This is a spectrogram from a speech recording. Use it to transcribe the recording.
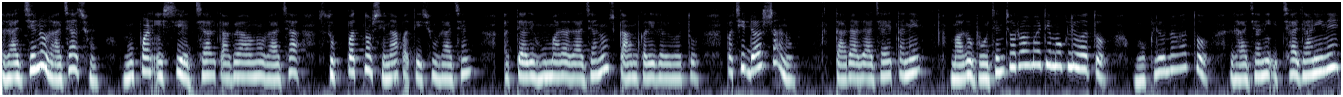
રાજ્યનો રાજા છું. હું પણ એંસી હજાર કાગડાઓનો રાજા સુપતનો સેનાપતિ છું, રાજન. અત્યારે હું મારા રાજાનું જ કામ કરી રહ્યો હતો. પછી ડર તારા રાજાએ તને મારું ભોજન ચોરવા માટે મોકલ્યો હતો. મોકલ્યો ન હતો. રાજાની ઈચ્છા જાણીને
